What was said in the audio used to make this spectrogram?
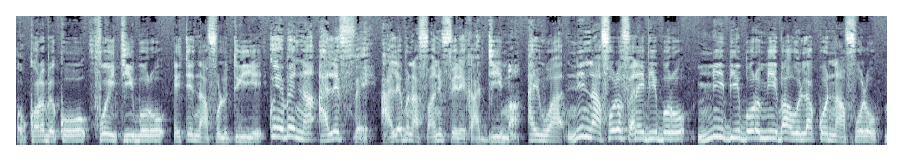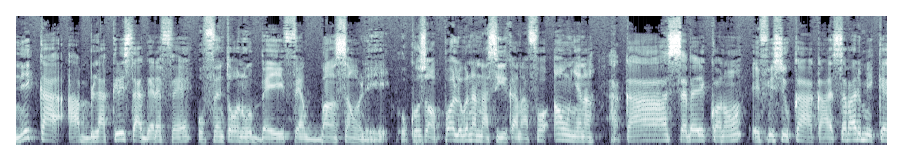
o kɔrɔ bɛ ko foyi t'i boro i tɛ nafolotigi ye ko i bɛ na ale fɛ ale bɛna fani feere k'a d'i ma ayiwa ni nafolo fana b'i boro min b'i boro min b'a wele ko nafolo ni ka a bila krista gɛrɛfɛ o fɛn tɔgɔ n'o bɛɛ ye fɛn gwansanw le ye o kosɔn paul bɛna na sigi ka na fɔ anw ɲɛna a ka sɛbɛri kɔnɔ efisuka ka sɛbɛri min kɛ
